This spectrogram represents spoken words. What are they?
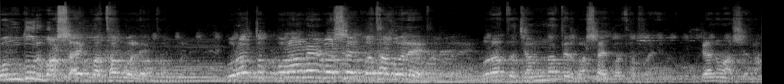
বন্ধুর ভাষায় কথা বলে। ওরা তো কোরআনের ভাষায় কথা বলে। ওরা তো জান্নাতের ভাষায় কথা বলে। কেন আসে না?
